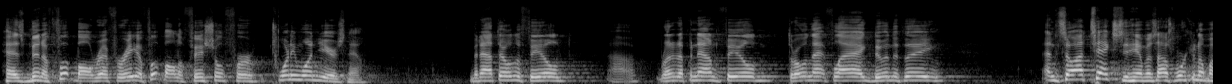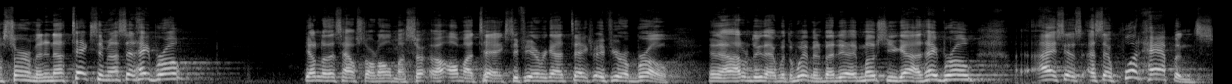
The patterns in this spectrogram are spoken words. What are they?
has been a football referee, a football official for 21 years now. Been out there on the field, uh, running up and down the field, throwing that flag, doing the thing. And so I texted him as I was working on my sermon, and I texted him and I said, Hey, bro. Y'all know that's how I start all my, all my texts. If you ever got a text, if you're a bro, and I don't do that with the women, but uh, most of you guys, hey, bro, I said, I said, what happens?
